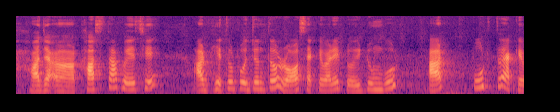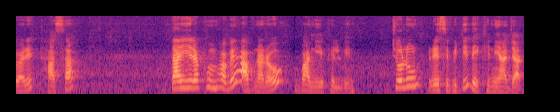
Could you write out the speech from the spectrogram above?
খাজা খাস্তা হয়েছে। আর ভেতর পর্যন্ত রস একেবারে টইটুম্বুর আর পুর তো একেবারে ঠাসা। তাই এরকমভাবে আপনারাও বানিয়ে ফেলবেন। চলুন রেসিপিটি দেখে নেওয়া যাক।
